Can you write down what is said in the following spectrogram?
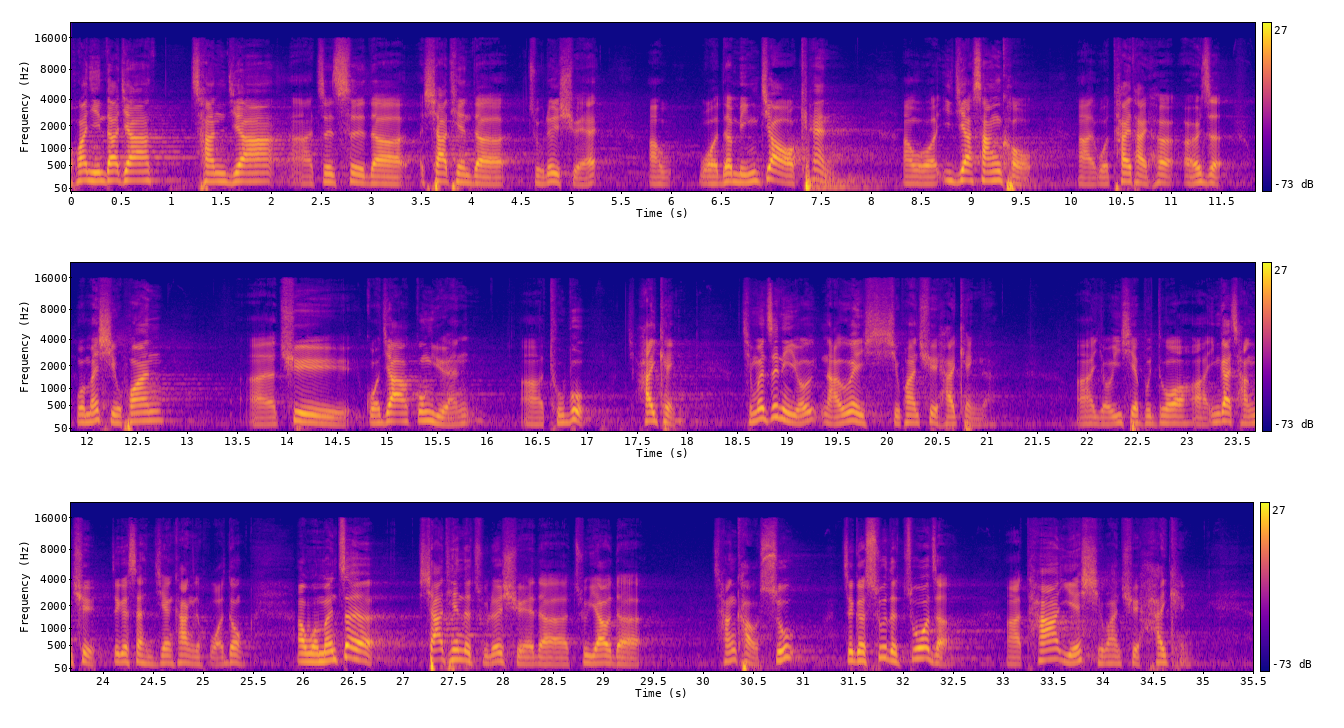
欢迎大家参加啊这次的夏天的主日学啊。我的名叫 Ken 啊，我一家三口啊，我太太和儿子，我们喜欢呃去国家公园啊徒步 hiking。请问这里有哪位喜欢去 hiking 的？啊，有一些不多啊，应该常去，这个是很健康的活动啊。我们这夏天的主日学的主要的。参考书，这个书的作者啊，他也喜欢去 hiking，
